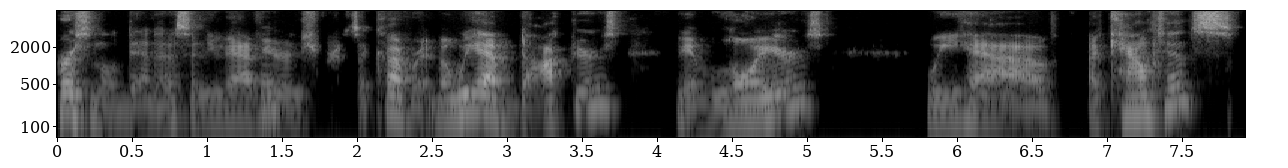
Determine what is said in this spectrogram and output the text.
personal dentist and you have your insurance to cover it. But we have doctors, we have lawyers, we have accountants,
